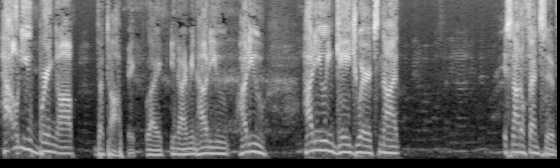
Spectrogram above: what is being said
How do you bring up the topic? Like you know, I mean, how do you how do you how do you engage where it's not it's not offensive,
